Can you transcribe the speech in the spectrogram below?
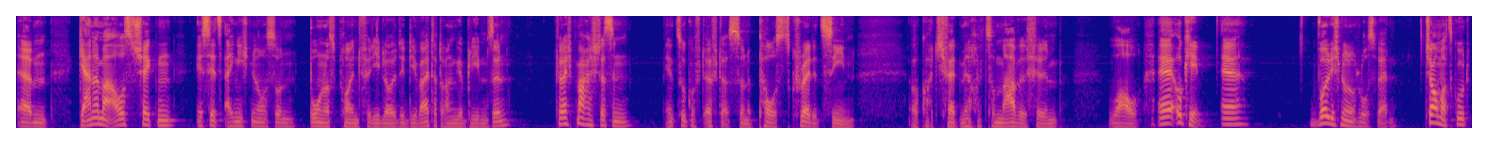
ähm, gerne mal auschecken. Ist jetzt eigentlich nur so ein Bonuspoint für die Leute, die weiter dran geblieben sind. Vielleicht mache ich das in, in Zukunft öfters, so eine Post-Credit-Scene. Oh Gott, ich werde mir noch zum Marvel-Film. Wow. Äh, okay, äh, wollte ich nur noch loswerden. Ciao, macht's gut.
